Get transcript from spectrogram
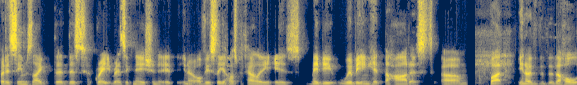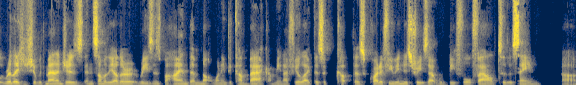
But it seems like that this great resignation, it, you know, obviously hospitality is maybe we're being hit the hardest. Um, but, you know, the, the, whole relationship with managers and some of the other reasons behind them not wanting to come back. I mean, I feel like there's a there's quite a few industries that would be fall foul to the same uh,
